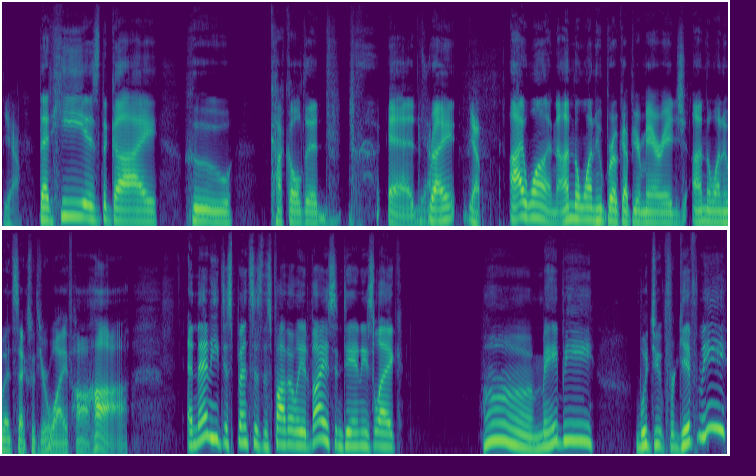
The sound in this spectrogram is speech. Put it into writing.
Yeah. that he is the guy who cuckolded Ed, right? Yep. I won. I'm the one who broke up your marriage. I'm the one who had sex with your wife. Ha ha. And then he dispenses this fatherly advice, and Danny's like, "Oh, maybe would you forgive me?"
